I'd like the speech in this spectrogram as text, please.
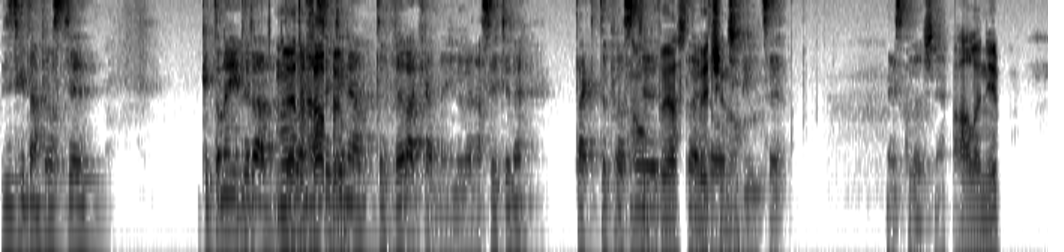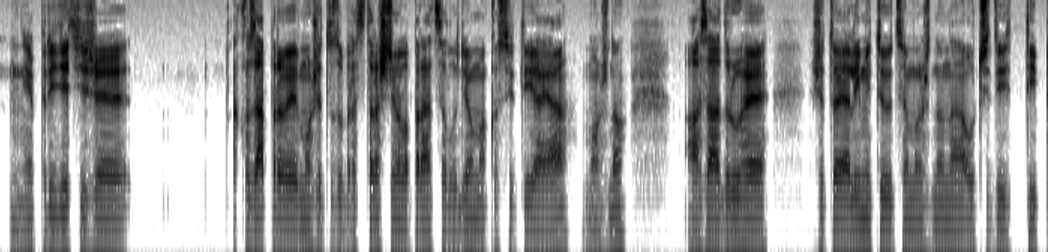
Vždycky tam proste, keď to nie je teda no, dobre ja nasvietené, a to veľakrát je dobre nasvietené, tak to proste no, jasne, to je väčšinou. To neskutočne. Ale ne, nepríde ti, že ako za prvé môže to zobrať strašne veľa práce ľuďom, ako si ty a ja, možno. A za druhé, že to je limitujúce možno na určitý typ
